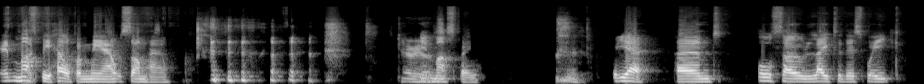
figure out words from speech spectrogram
it must be helping me out somehow. Carry it on. must be. but yeah, and also later this week,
